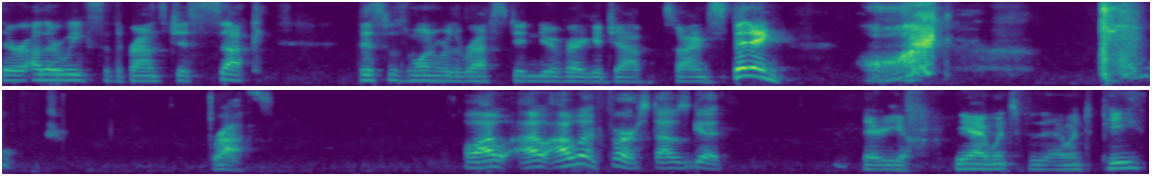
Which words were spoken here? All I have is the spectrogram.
there are other weeks that the Browns just suck. This was one where the refs didn't do a very good job. So I'm spitting. Ross, Well, I, I I went first. I was good. There you go. Yeah, I went to I went to pee.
